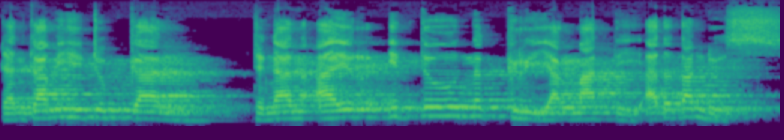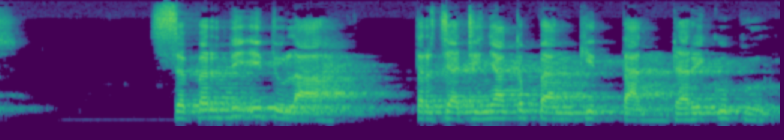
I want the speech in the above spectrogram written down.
dan kami hidupkan dengan air itu negeri yang mati atau tandus seperti itulah terjadinya kebangkitan dari kubur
